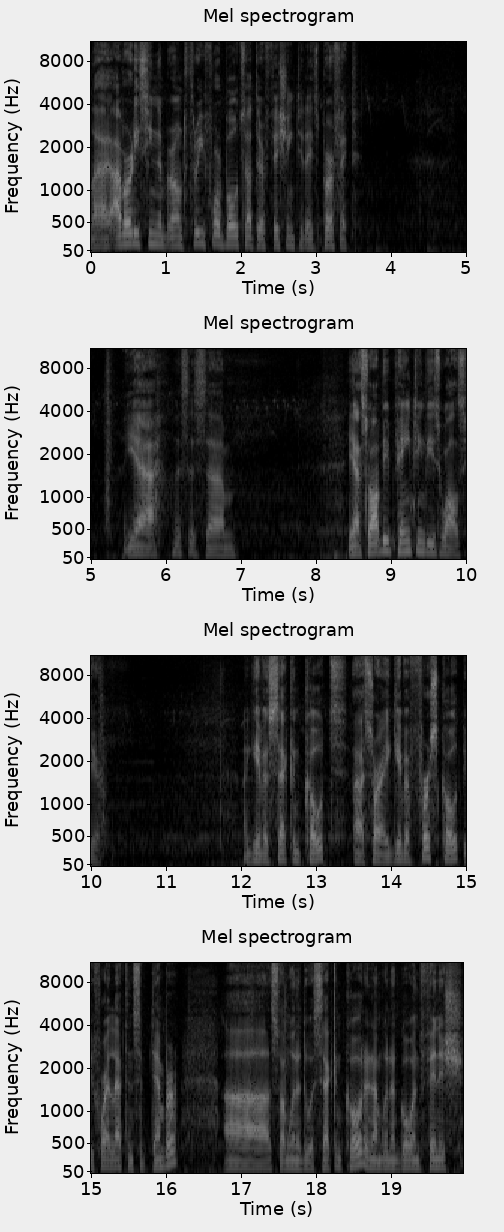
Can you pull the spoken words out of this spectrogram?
I've already seen around three, four boats out there fishing today. It's perfect. Yeah, this is... Um, yeah, so I'll be painting these walls here. I gave a second coat, uh, sorry, I gave a first coat before I left in September. Uh, so I'm going to do a second coat and I'm going to go and finish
